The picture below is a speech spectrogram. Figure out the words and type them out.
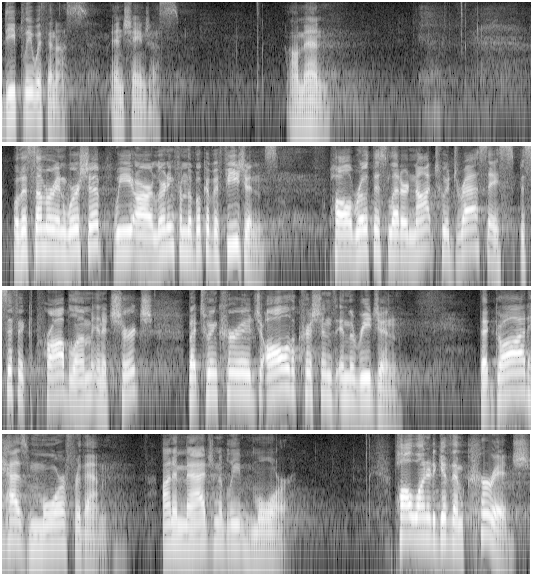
deeply within us and change us. Amen. Well, this summer in worship, we are learning from the book of Ephesians. Paul wrote this letter not to address a specific problem in a church, but to encourage all the Christians in the region that God has more for them, unimaginably more. Paul wanted to give them courage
